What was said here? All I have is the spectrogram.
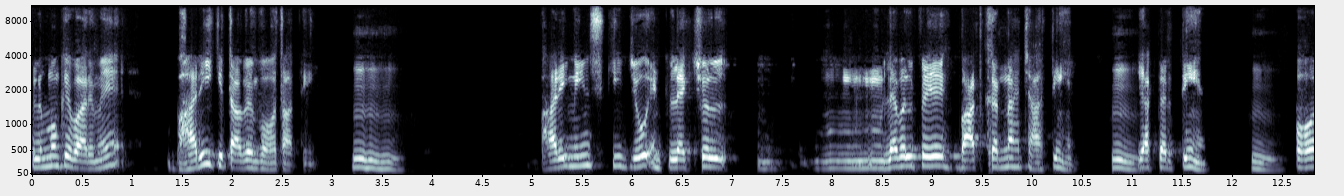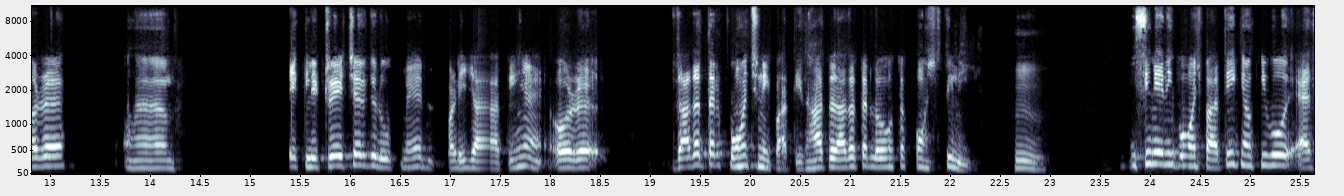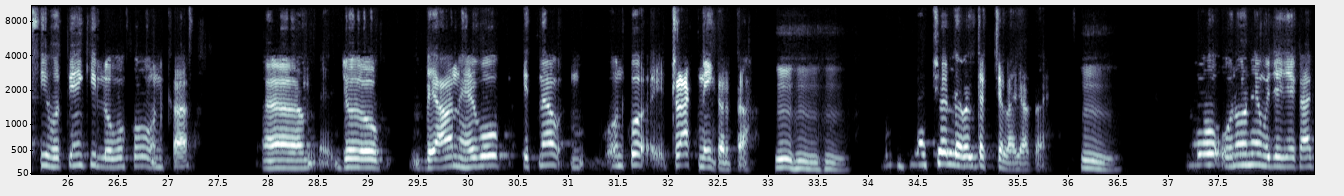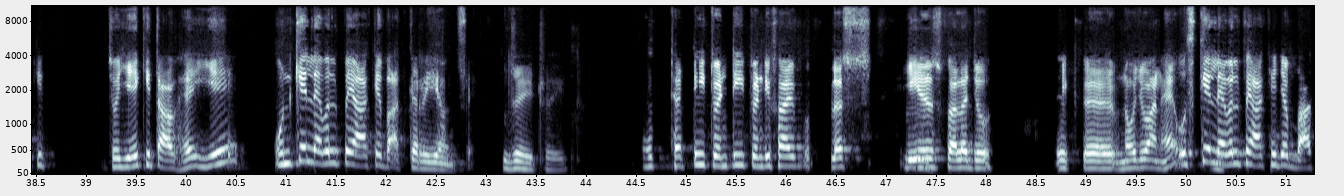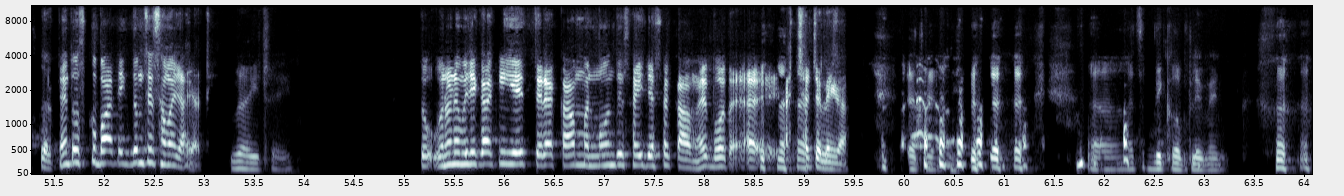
फ़िल्मों के बारे में भारी किताबें बहुत आती हम्म हम्म, हम्म। भारी मीन्स कि जो इंटेलेक्चुअल लेवल पे बात करना चाहती हैं या करती हैं। हम्म। और एक लिटरेचर के रूप में पढ़ी जाती हैं और ज़्यादातर पहुँच नहीं पाती हाँ। तो ज़्यादातर लोगों तक पहुँचती नहीं हम्म। इसीलिए नहीं पहुँच पाती क्योंकि वो ऐसी होती हैं कि लोगों को उनका जो बयान है वो इतना उनको ट्रैक नहीं करता। हम्म हम्म हम्म। इंटेलेक्चुअल लेवल तक चला जाता है। हम्म। तो उन्होंने मुझे ये कहा कि जो ये किताब है ये उनके लेवल पे आके बात कर रही है उनसे। Right right thirty twenty twenty five plus years वाला जो एक नौजवान है उसके लेवल पे आके जब बात करते हैं तो उसको बात एकदम से समझ आ जाती। है राइट राइट तो उन्होंने मुझे कहा कि ये तेरा काम मनमोहन देसाई जैसा काम है, बहुत अच्छा चलेगा। अच्छा। बिग कॉम्प्लीमेंट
